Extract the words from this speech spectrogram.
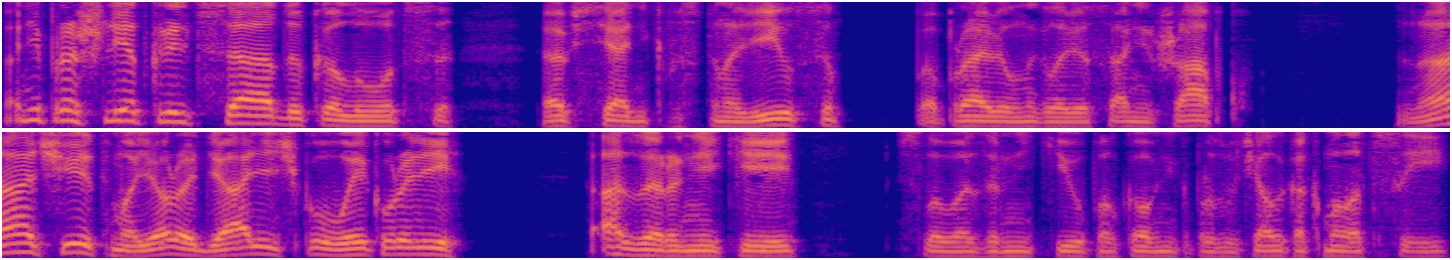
Они прошли от крыльца до колодца. Овсяников остановился, поправил на голове Сани шапку. — Значит, майора дядечку выкурили. Озорники. Слово «озорники» у полковника прозвучало как «молодцы».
